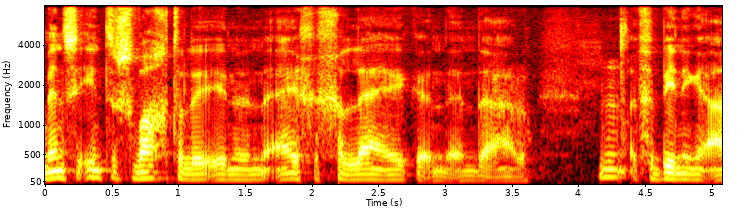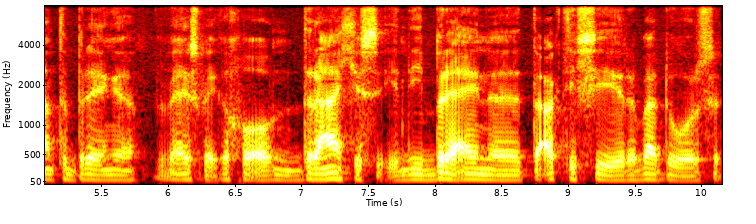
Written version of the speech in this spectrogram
mensen in te zwachtelen in hun eigen gelijk en, en daar hm. verbindingen aan te brengen. Wij spreken gewoon draadjes in die breinen te activeren, waardoor ze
